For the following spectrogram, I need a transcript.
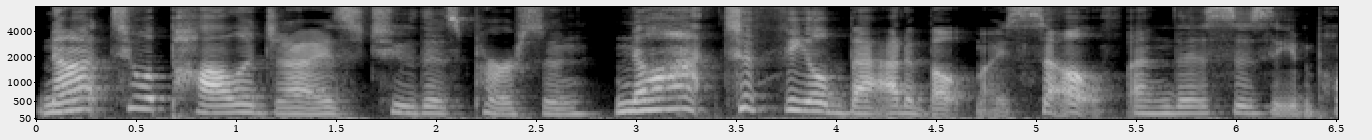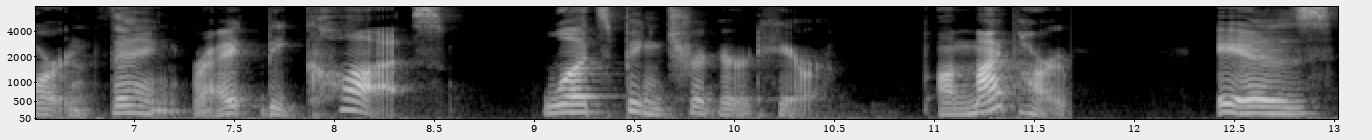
Not to apologize to this person, not to feel bad about myself. And this is the important thing, right? Because what's being triggered here on my part is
